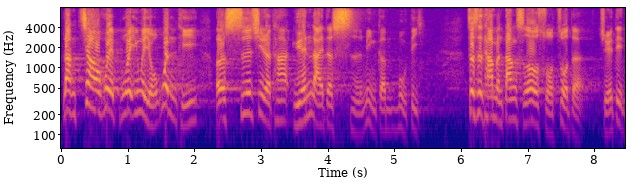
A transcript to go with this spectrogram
让教会不会因为有问题而失去了他原来的使命跟目的。这是他们当时候所做的决定。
